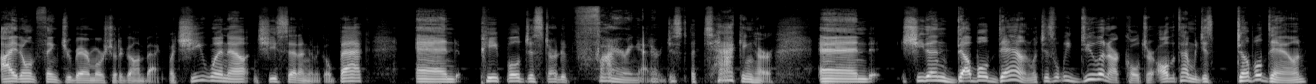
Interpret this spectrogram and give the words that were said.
I don't think Drew Barrymore should have gone back, but she went out and she said, I'm going to go back. And people just started firing at her, just attacking her. And she then doubled down, which is what we do in our culture all the time. We just double down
